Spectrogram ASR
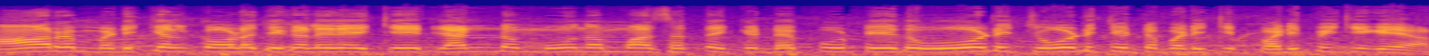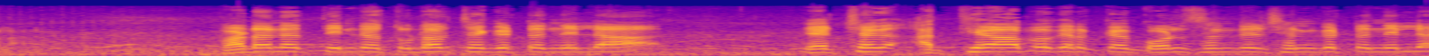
ആറും മെഡിക്കൽ കോളേജുകളിലേക്ക് രണ്ടും മൂന്നും മാസത്തേക്ക് ഡെപ്യൂട്ട് ചെയ്ത് ഓടിച്ചോടിച്ചിട്ട് പഠിക്ക് പഠിപ്പിക്കുകയാണ്. പഠനത്തിന്റെ തുടർച്ച കിട്ടുന്നില്ല. രക്ഷ അധ്യാപകർക്ക് കോൺസെൻട്രേഷൻ കിട്ടുന്നില്ല.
